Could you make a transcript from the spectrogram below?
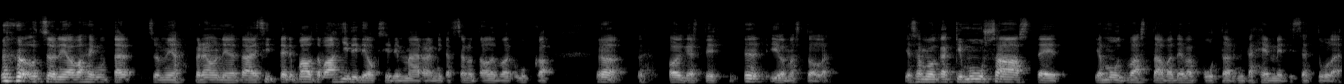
otsonia vahingoittamia freonia tai sitten valtavaa hiilidioksidin määrää, mikä sanotaan olevan uhka oikeasti ilmastolle. Ja samoin kaikki muu saasteet ja muut vastaavat epäpuhtaudet, mitä hemmetissä tulee.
